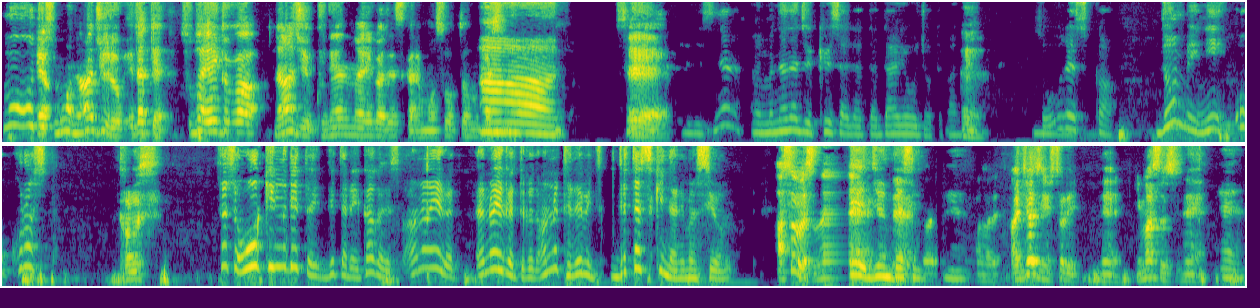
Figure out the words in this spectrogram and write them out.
もう。いや、年もう76、えだって、その映画が79年の映画ですから、もう相当昔。ああ、そうえですね。あまあ79歳だったら大往生って感じ。ええそうですか。ゾンビにこ殺した。殺し。そしてウォーキング出た出たらいかがですか？あの映画、あの映画ってか、あのテレビ絶対好きになりますよ。あ、そうですね。ええ、純平さん。アジア人一人ね、いますしね。ええ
